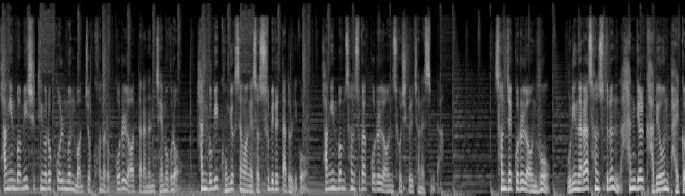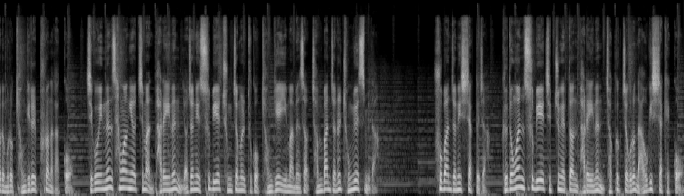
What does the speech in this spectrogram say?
황인범이 슈팅으로 골문 먼쪽 코너로 골을 넣었다라는 제목으로 한국이 공격 상황에서 수비를 따돌리고 황인범 선수가 골을 넣은 소식을 전했습니다. 선제골을 넣은 후 우리나라 선수들은 한결 가벼운 발걸음으로 경기를 풀어나갔고 지고 있는 상황이었지만 바레인은 여전히 수비에 중점을 두고 경기에 임하면서 전반전을 종료했습니다. 후반전이 시작되자 그동안 수비에 집중했던 바레인은 적극적으로 나오기 시작했고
